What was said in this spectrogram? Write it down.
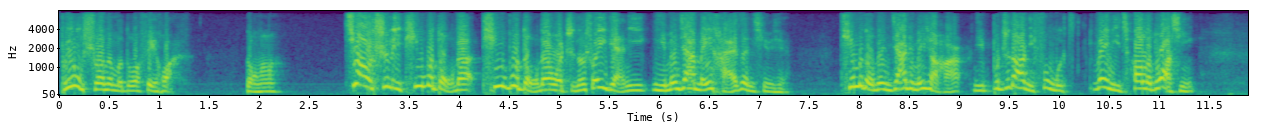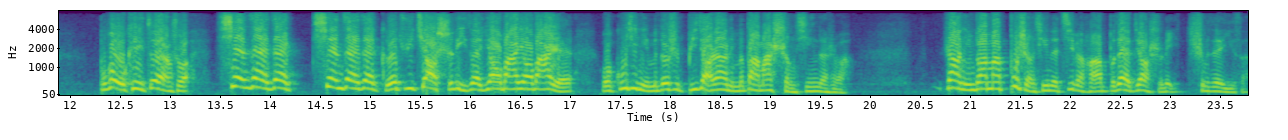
不用说那么多废话，懂了吗？教室里听不懂的，听不懂的，我只能说一点，你你们家没孩子，你信不信？听不懂的，你家就没小孩，你不知道你父母为你操了多少心。不过我可以这样说，现在在现在在格局教室里这幺八幺八人，我估计你们都是比较让你们爸妈省心的，是吧？让你们爸妈不省心的，基本好像不在教室里，是不是这意思？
